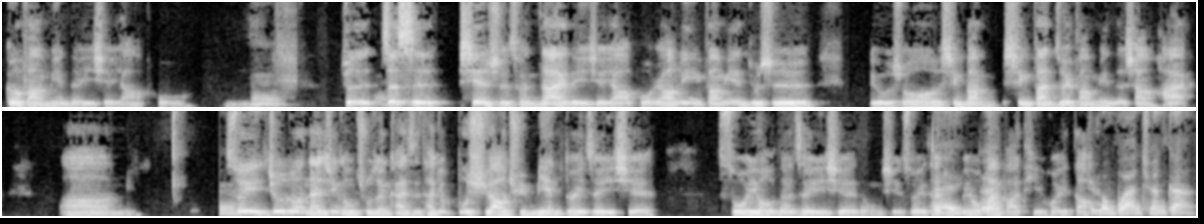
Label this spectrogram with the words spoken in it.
各方面的一些压迫，嗯。就是这是现实存在的一些压迫，然后另一方面就是，比如说性犯性犯罪方面的伤害，啊，所以就是说男性从出生开始他就不需要去面对这一些所有的这一些东西，所以他就没有办法体会到这种不安全感。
